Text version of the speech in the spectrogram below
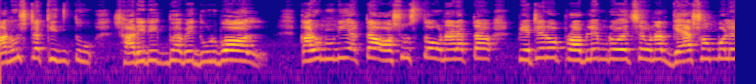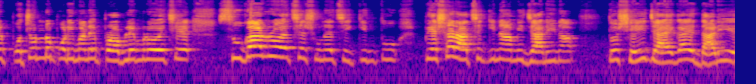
মানুষটা কিন্তু শারীরিকভাবে দুর্বল। কারণ উনি একটা অসুস্থ, ওনার একটা পেটেরও প্রবলেম রয়েছে, ওনার গ্যাস অম্বলের প্রচণ্ড পরিমাণে প্রবলেম রয়েছে সুগার রয়েছে শুনেছি, কিন্তু প্রেশার আছে কিনা আমি জানি না। তো সেই জায়গায় দাঁড়িয়ে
